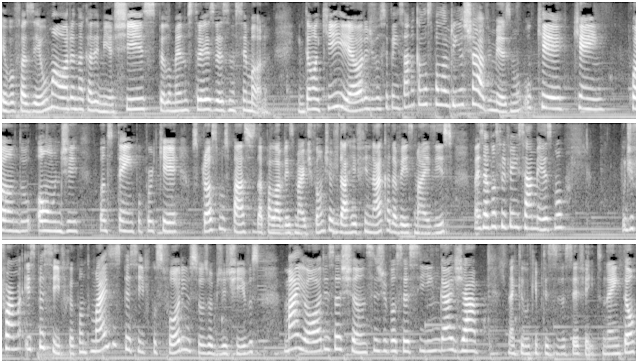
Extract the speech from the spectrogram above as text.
eu vou fazer uma hora na academia X, pelo menos três vezes na semana. Então aqui é hora de você pensar naquelas palavrinhas-chave mesmo: o que, quem, quando, onde, quanto tempo, porque os próximos passos da palavra smart vão te ajudar a refinar cada vez mais isso, mas é você pensar mesmo de forma específica. Quanto mais específicos forem os seus objetivos, maiores as chances de você se engajar naquilo que precisa ser feito, né? Então,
